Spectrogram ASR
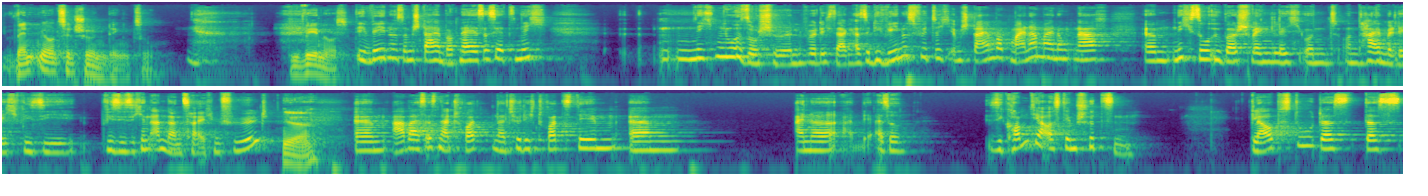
Wenden wir uns den schönen Dingen zu. Die Venus. Die Venus im Steinbock. Naja, es ist jetzt nicht, nicht nur so schön, würde ich sagen. Also die Venus fühlt sich im Steinbock meiner Meinung nach ähm, nicht so überschwänglich und, und heimelig, wie sie, wie sie sich in anderen Zeichen fühlt. Ja. Ähm, aber es ist nat natürlich trotzdem ähm, eine, also sie kommt ja aus dem Schützen. Glaubst du, dass das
